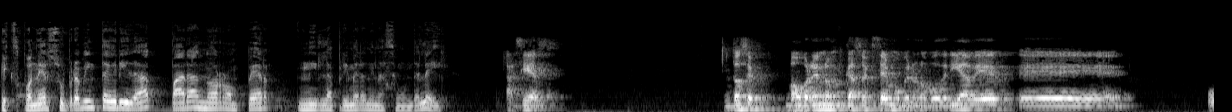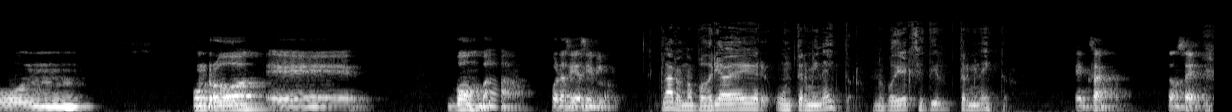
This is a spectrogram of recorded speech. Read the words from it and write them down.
exponer su propia integridad para no romper ni la primera ni la segunda ley. Así es. Entonces, vamos a ponerlo en caso extremo, pero no podría haber eh, un, un robot eh, bomba, por así decirlo. Claro, no podría haber un Terminator, no podría existir Terminator. Exacto. Entonces,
